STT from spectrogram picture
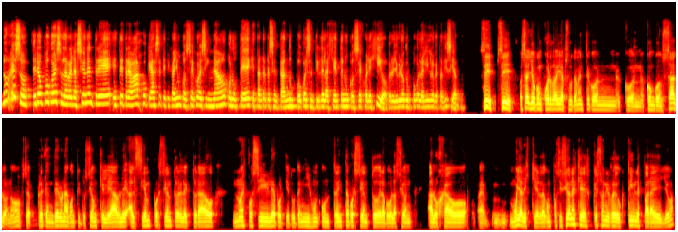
No, eso, era un poco eso, la relación entre este trabajo que hace, te fijáis, un consejo designado con ustedes que están representando un poco el sentir de la gente en un consejo elegido, pero yo creo que un poco la línea de lo que estás diciendo. Sí, sí, o sea, yo concuerdo ahí absolutamente con, con, con Gonzalo, ¿no? O sea, pretender una constitución que le hable al 100% del electorado no es posible porque tú tenés un, un 30% de la población alojado eh, muy a la izquierda, con posiciones que, que son irreductibles para ello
